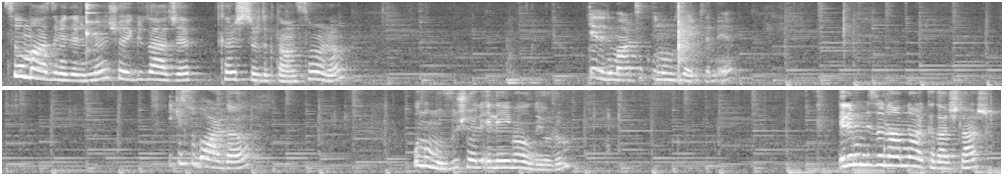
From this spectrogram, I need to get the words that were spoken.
Sıvı malzemelerimi şöyle güzelce karıştırdıktan sonra gelelim artık unumuzu eklemeye. 2 su bardağı unumuzu şöyle eleğime alıyorum. Elememiz önemli arkadaşlar.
